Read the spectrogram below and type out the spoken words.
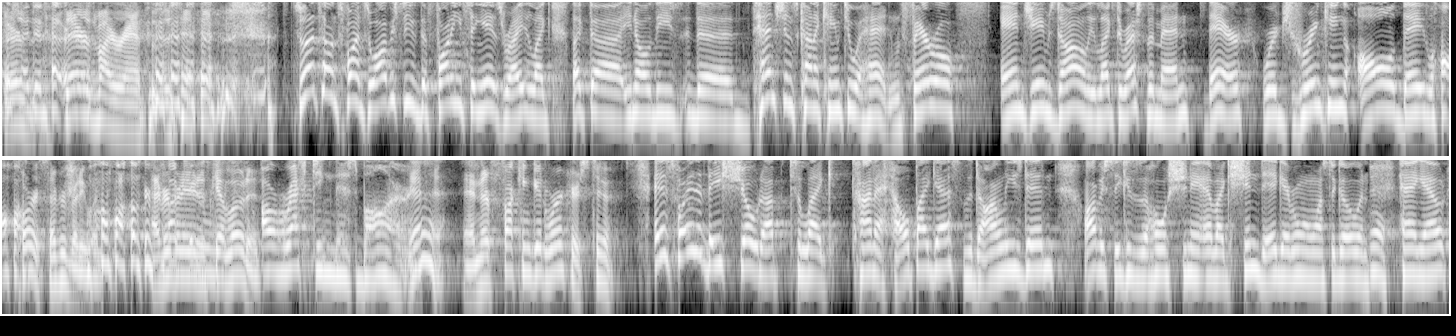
there's, did that there's my rant. of the day. So that sounds fun. So obviously, the funny thing is, right? Like, like the you know these the tensions kind of came to a head, and Farrell and James Donnelly, like the rest of the men there, were drinking all day long. Of course, everybody would. Everybody would just get loaded. erecting this barn. Yeah, and they're fucking good workers too. And it's funny that they showed up to like kind of help, I guess. The Donnellys did, obviously, because it's a whole shena- like shindig. Everyone wants to go and Yeah. hang out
